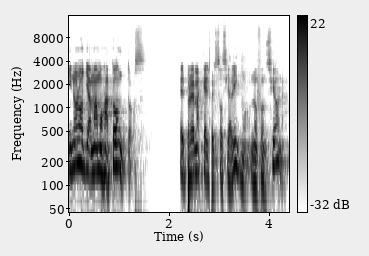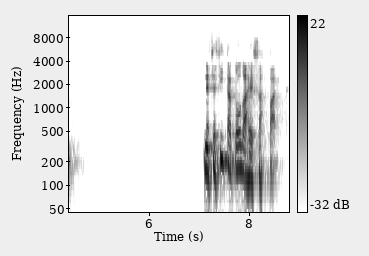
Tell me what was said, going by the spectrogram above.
Y no nos llamamos a tontos. El problema es que el socialismo no funciona. Necesita todas esas partes.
